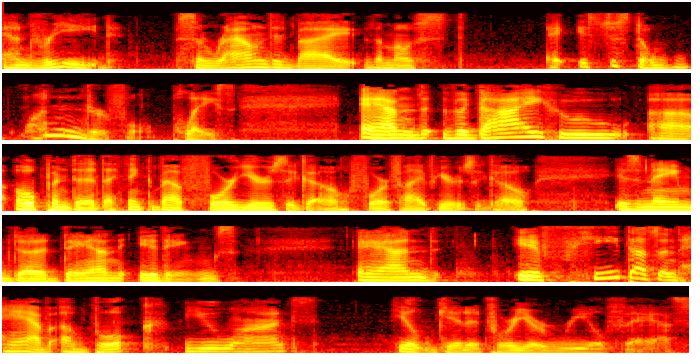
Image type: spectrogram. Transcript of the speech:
and read, surrounded by the most. It's just a wonderful place. And the guy who uh, opened it, I think about four years ago, four or five years ago, is named uh, Dan Iddings. And if he doesn't have a book you want, he'll get it for you real fast.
